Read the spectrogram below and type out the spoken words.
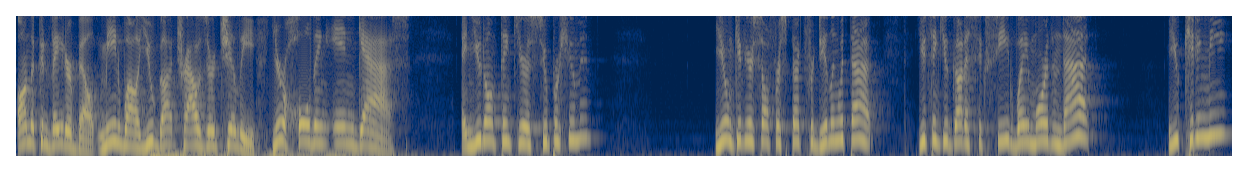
on the conveyor belt. Meanwhile, you got trouser chili, you're holding in gas, and you don't think you're a superhuman? You don't give yourself respect for dealing with that? You think you got to succeed way more than that? Are you kidding me?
